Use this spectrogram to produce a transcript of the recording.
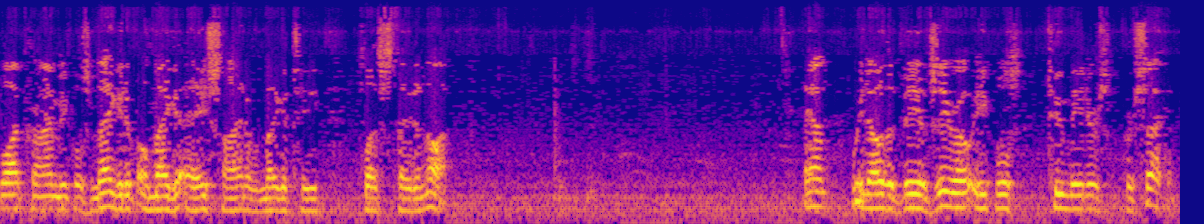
y prime equals negative omega a sine of omega t plus theta naught. And we know that v of 0 equals 2 meters per second.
